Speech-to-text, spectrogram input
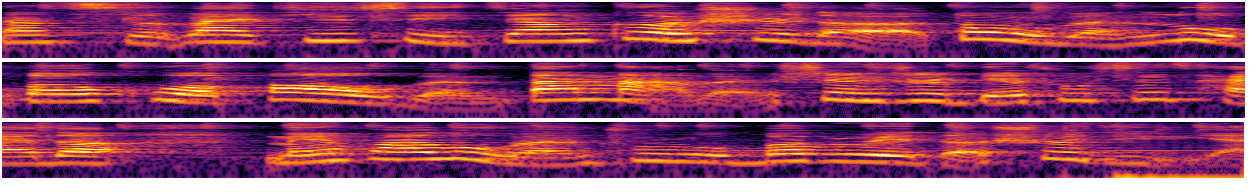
那此外，T C 将各式的动物纹路，包括豹纹、斑马纹，甚至别出心裁的梅花鹿纹，注入 Burberry 的设计语言。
